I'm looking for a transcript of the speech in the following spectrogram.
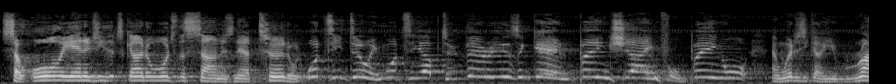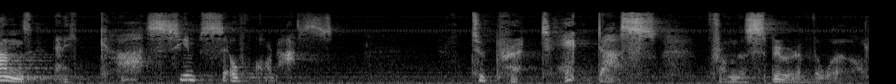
So all the energy that's going towards the son is now turned towards what's he doing? What's he up to? There he is again, being shameful, being all. And where does he go? He runs and he casts himself on us to protect us from the spirit of the world,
